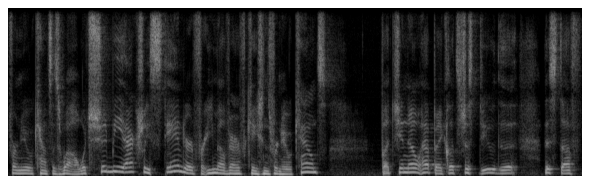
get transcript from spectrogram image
for new accounts as well, which should be actually standard for email verifications for new accounts. But you know, Epic, let's just do the this stuff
